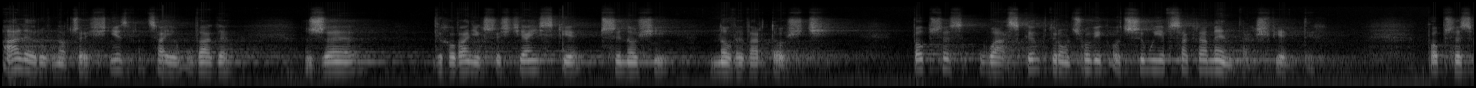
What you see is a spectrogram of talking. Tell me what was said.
Ale równocześnie zwracają uwagę, że wychowanie chrześcijańskie przynosi nowe wartości poprzez łaskę, którą człowiek otrzymuje w sakramentach świętych, poprzez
